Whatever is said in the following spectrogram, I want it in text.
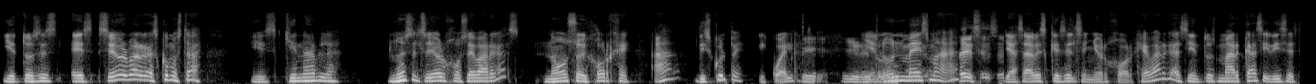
Y entonces es, señor Vargas, ¿cómo está? Y es, ¿quién habla? ¿No es el señor José Vargas? No, soy Jorge. Ah, disculpe, y cuelga. y, en un mes más ya sabes que es el señor Jorge Vargas. Y entonces marcas y dices,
